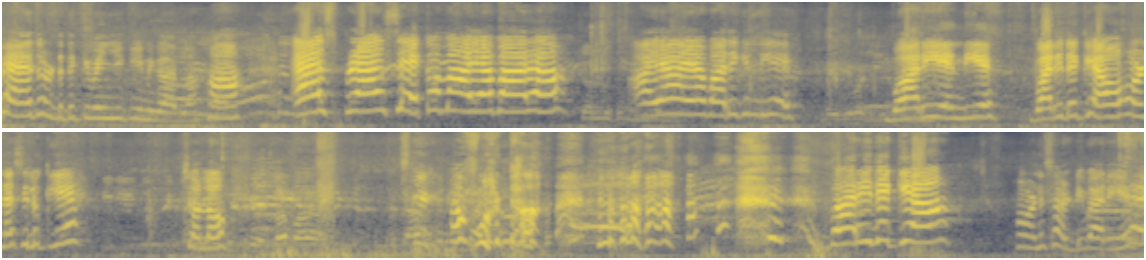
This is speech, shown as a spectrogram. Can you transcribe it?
ਮੈਂ ਤੁਹਾਡੇ ਤੇ ਕਿਵੇਂ ਯਕੀਨ ਕਰ ਲਾਂ ਹਾਂ। ਵਾਰੀ ਆਂਦੀ ਹੈ ਵਾਰੀ ਦੇ ਕੇ ਆਓ ਹੁਣ ਅਸੀਂ ਲੁਕੀਏ ਚਲੋ ਆ ਮੋਟਾ ਵਾਰੀ ਦੇ ਕੇ ਆ ਹੁਣ ਸਾਡੀ ਵਾਰੀ ਹੈ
